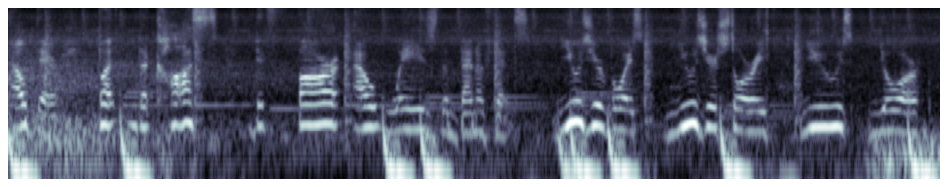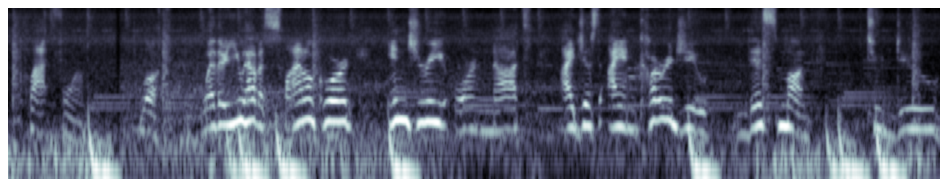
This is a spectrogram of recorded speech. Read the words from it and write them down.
out there, but the cost that far outweighs the benefits. Use your voice, use your story, use your platform. Look, whether you have a spinal cord injury or not, I just I encourage you this month to do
